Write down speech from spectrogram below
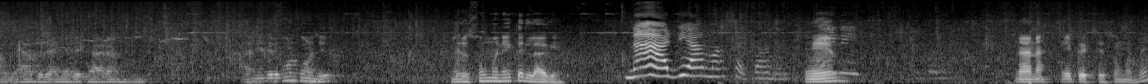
આ બધા અહીંયા બેઠા આરામ આની અંદર કોણ કોણ છે? મેં તો સુમન એક જ લાગે. ના હજી આ મસ્ત એમ? ના ના એક જ છે સુમન હે?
